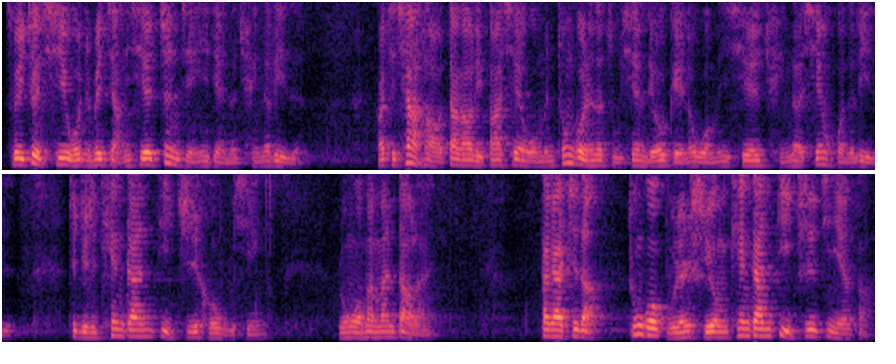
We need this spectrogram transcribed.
所以这期我准备讲一些正经一点的群的例子，而且恰好大脑里发现我们中国人的祖先留给了我们一些群的鲜活的例子，这就是天干地支和五行。容我慢慢道来。大家知道，中国古人使用天干地支纪年法，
